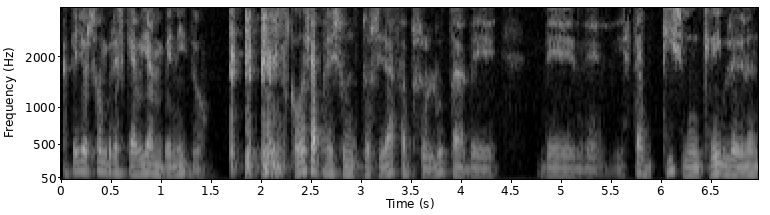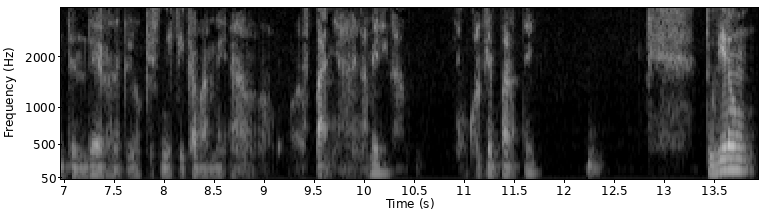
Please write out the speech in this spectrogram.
aquellos hombres que habían venido con esa presuntuosidad absoluta de, de, este autismo increíble de no entender lo que significaba España, en América, en cualquier parte, tuvieron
